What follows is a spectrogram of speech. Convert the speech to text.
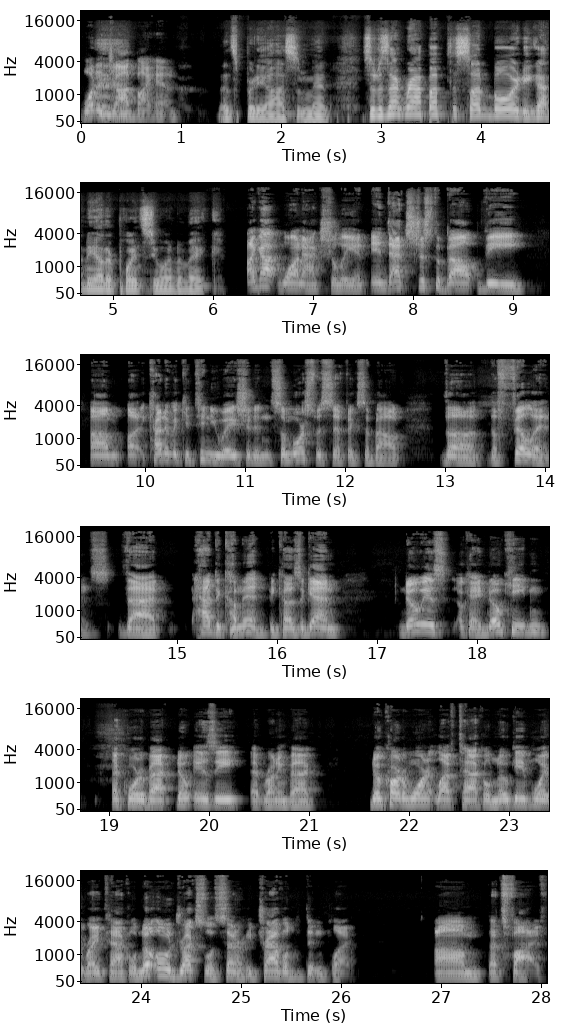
What a job by him. That's pretty awesome, man. So does that wrap up the Sun Bowl, or do you got any other points you wanted to make? I got one actually, and, and that's just about the um, uh, kind of a continuation and some more specifics about the the fill-ins that had to come in because again, no is okay, no Kedon at quarterback, no Izzy at running back, no Carter Warren at left tackle, no Gabe Houy right tackle, no Owen Drexel at center. He traveled, didn't play. Um, that's five.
